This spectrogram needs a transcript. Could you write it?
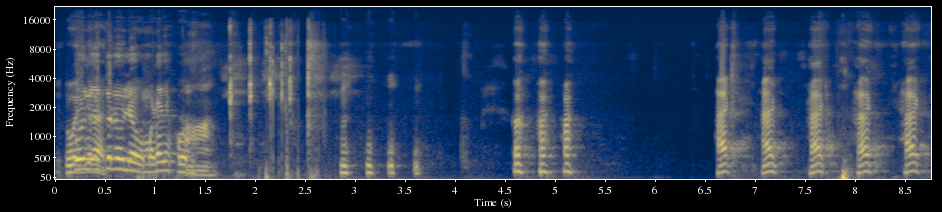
ਤੂੰ ਕੋਈ ਇੱਧਰ ਨੂੰ ਲਿਆਓ ਮੜਾ ਜਿਹਾ ਖੋਲ। ਹਾਂ। ਹਟ ਹਟ ਹਟ ਹਟ ਹਟ।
